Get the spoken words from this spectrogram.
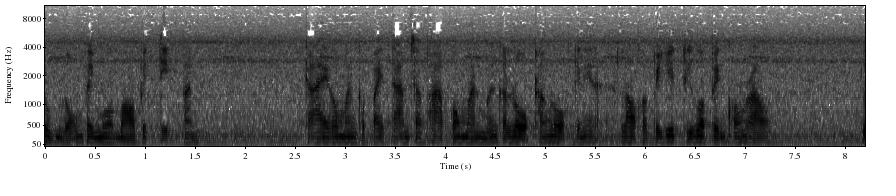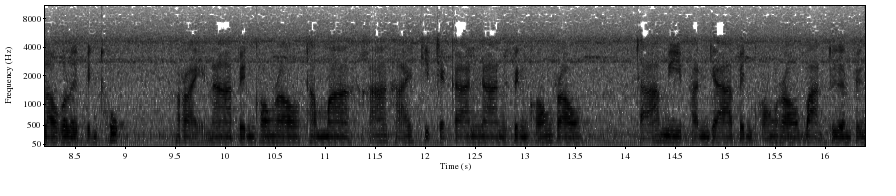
ลุ่มหลงไปมัวเมาไปติดมันกายของมันก็ไปตามสภาพของมันเหมือนกับโลกทั้งโลกทีนี้แหละเราก็ไปยึดถือว่าเป็นของเรา เราก็เลยเป็นทุกข์ไร่นาเป็นของเราทำมาค้าขายกิจการงานเป็นของเรา สามีพัญญาเป็นของเราบ้านเรือนเป็น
